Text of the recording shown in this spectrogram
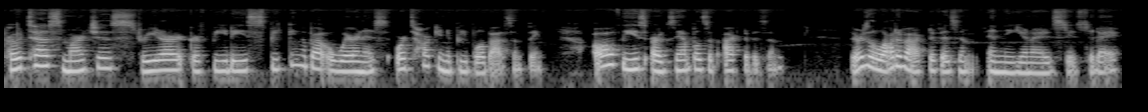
Protests, marches, street art, graffiti, speaking about awareness, or talking to people about something. All these are examples of activism. There's a lot of activism in the United States today.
